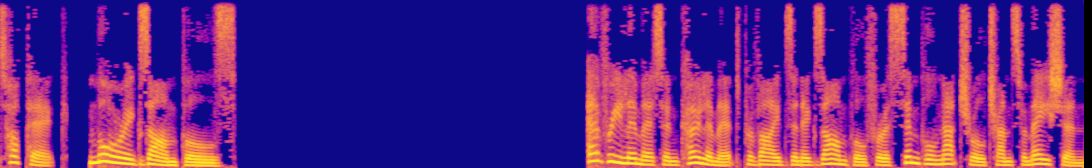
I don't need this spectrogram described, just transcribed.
Topic More examples Every limit and colimit provides an example for a simple natural transformation,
